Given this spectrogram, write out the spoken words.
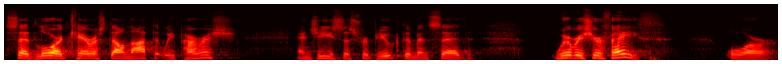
said, Lord, carest thou not that we perish? And Jesus rebuked them and said, Where is your faith? Or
